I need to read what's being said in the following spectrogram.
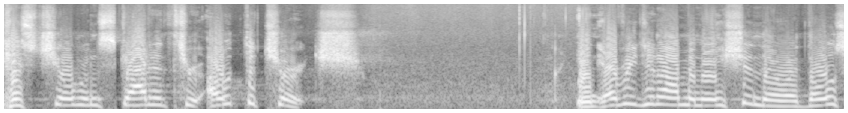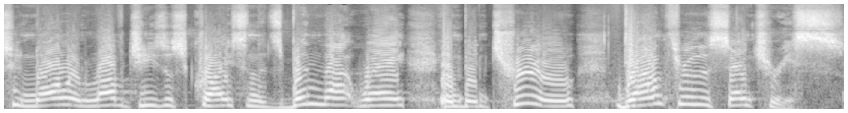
his children scattered throughout the church. In every denomination, there are those who know and love Jesus Christ, and it's been that way and been true down through the centuries.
